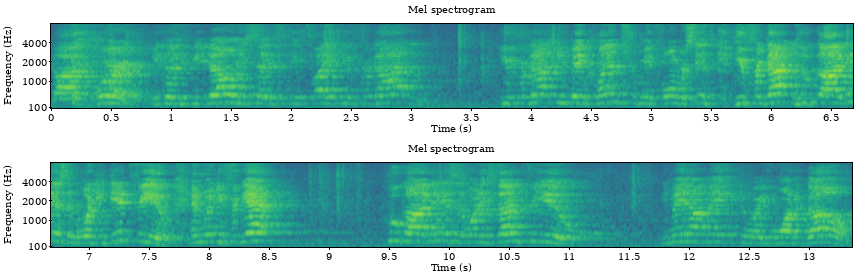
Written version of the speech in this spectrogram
God's Word. Because if you don't, he says, it's like you've forgotten. You've forgotten you've been cleansed from your former sins. You've forgotten who God is and what He did for you. And when you forget who God is and what He's done for you, you may not make it to where you want to go.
